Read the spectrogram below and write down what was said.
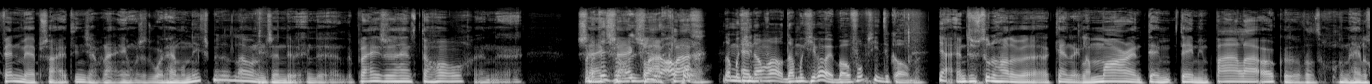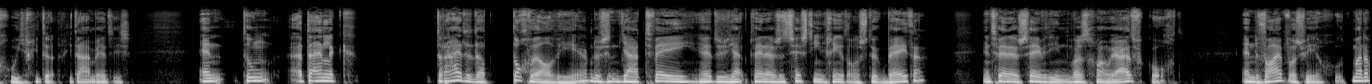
fanwebsite. En die zei: van, nou, jongens, het wordt helemaal niks met het Lonens. En de, en de, de prijzen zijn te hoog. En, eh Maar zij, dat is wel zij, een. Dan moet, je En- dan, wel, dan moet je wel weer bovenop zien te komen. Ja, en dus toen hadden we Kendrick Lamar en Tem- Tame Impala ook, wat een hele goede gita- gitaarband is. En toen uiteindelijk draaide dat toch wel weer. Dus in het jaar twee, hè, dus jaar 2016 ging het al een stuk beter. In 2017 was het gewoon weer uitverkocht. En de vibe was weer goed. Maar er,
